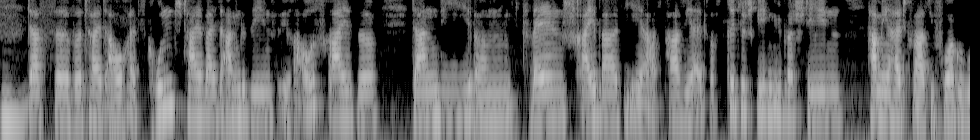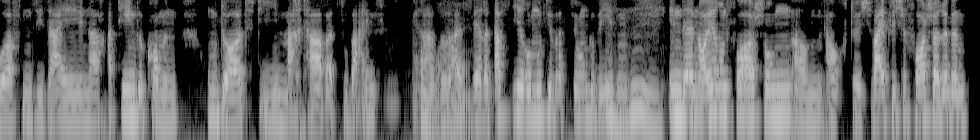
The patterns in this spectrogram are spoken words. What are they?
Mhm. Das äh, wird halt auch als Grund teilweise angesehen für ihre Ausreise. Dann die ähm, Quellenschreiber, die eher Aspasia etwas kritisch gegenüberstehen, haben ihr halt quasi vorgeworfen, sie sei nach Athen gekommen, um dort die Machthaber zu beeinflussen. Ja, oh, also wow. als wäre das ihre Motivation gewesen. Mhm. In der neueren Forschung, ähm, auch durch weibliche Forscherinnen,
